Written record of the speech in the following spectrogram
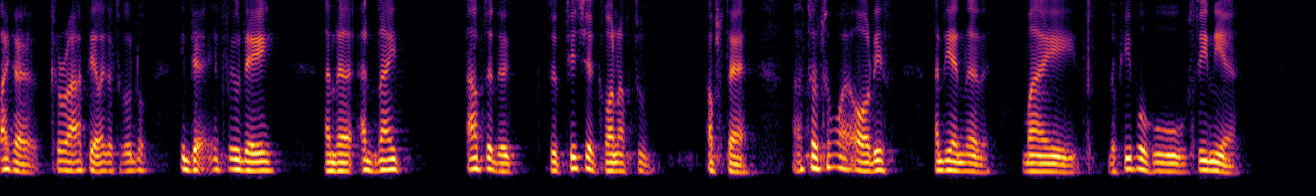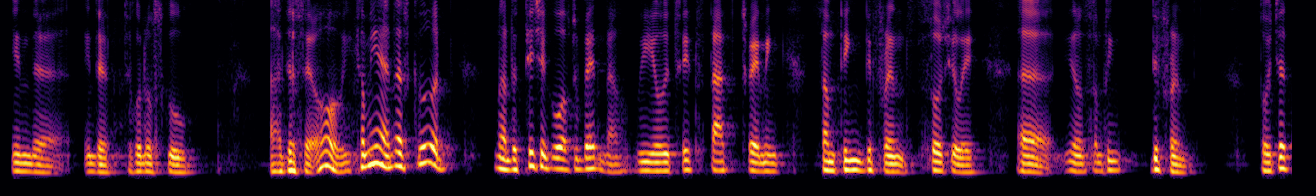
like a karate, like a taekwondo in the in a few days, and uh, at night after the the teacher gone up to upstairs, I thought, so why all this? And then uh, my the people who senior in the in the taekwondo school, I just said, oh, come here, that's good. Now the teacher go up to bed now. We always start training something different socially, uh, you know, something different. So just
